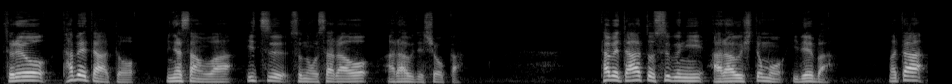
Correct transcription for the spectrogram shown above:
それを食べた後皆さんはいつそのお皿を洗うでしょうか。食べた後すぐに洗う人もいればまた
